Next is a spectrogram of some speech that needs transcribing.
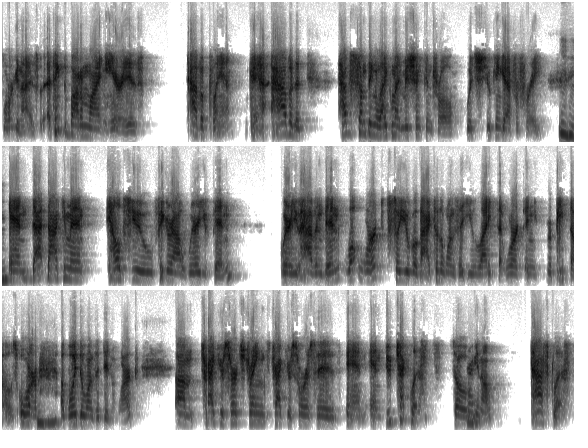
organize. I think the bottom line here is have a plan. Okay, have a have something like my mission control, which you can get for free, mm-hmm. and that document helps you figure out where you've been where you haven't been, what worked, so you go back to the ones that you liked that worked and repeat those, or mm-hmm. avoid the ones that didn't work. Um, track your search strings, track your sources, and and do checklists. So right. you know, task lists.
